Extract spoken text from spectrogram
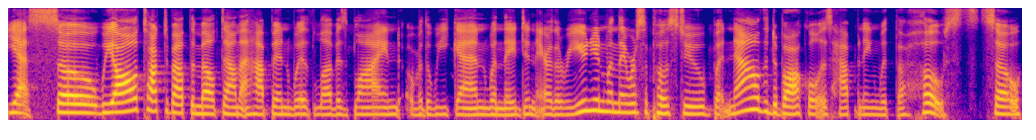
Yes. So we all talked about the meltdown that happened with Love is Blind over the weekend when they didn't air the reunion when they were supposed to. But now the debacle is happening with the hosts. So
